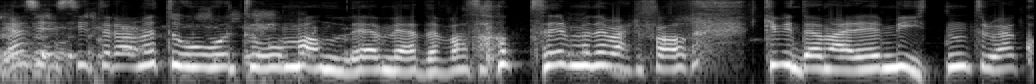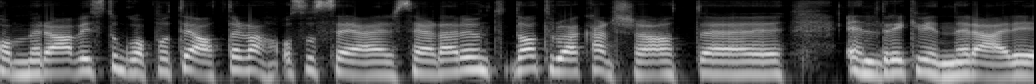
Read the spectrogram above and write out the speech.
ja, Jeg sitter her med to, to mannlige meddebattanter, men i hvert fall den der myten tror jeg kommer av hvis du går på teater da, og så ser, ser deg rundt. Da tror jeg kanskje at uh, eldre kvinner er i,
